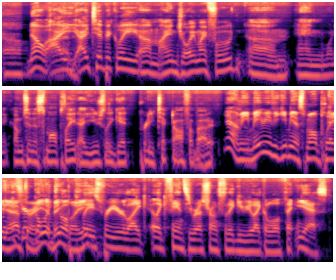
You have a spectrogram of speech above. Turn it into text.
Oh, no, I I typically um, I enjoy my food, um, and when it comes in a small plate, I usually get pretty ticked off about it. Yeah, I mean, maybe if you give me a small plate I mean, if after you're I eat a going big to a plate. place where you're like like fancy restaurants where they give you like a little thing, yes,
